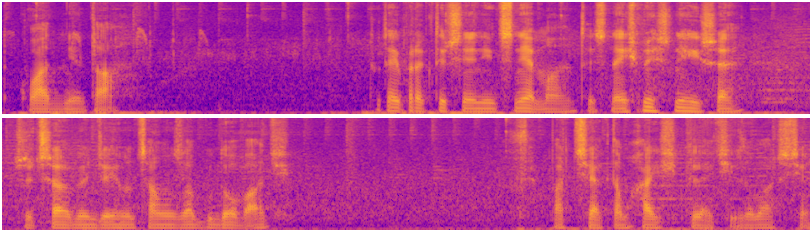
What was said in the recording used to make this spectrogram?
Dokładnie ta. Tutaj praktycznie nic nie ma, to jest najśmieszniejsze, że trzeba będzie ją całą zabudować. Patrzcie jak tam hajsik leci, zobaczcie.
